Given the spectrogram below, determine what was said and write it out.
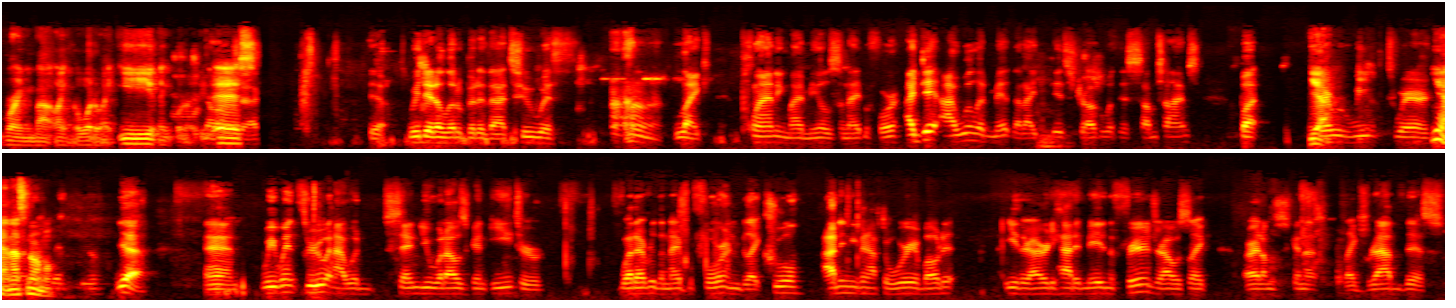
worrying about like what do i eat like what do i do no, this exactly. Yeah, we did a little bit of that too with like planning my meals the night before. I did. I will admit that I did struggle with this sometimes, but Yeah. there were weeks where Yeah, and that's normal. yeah, and we went through, and I would send you what I was gonna eat or whatever the night before, and be like, "Cool." I didn't even have to worry about it. Either I already had it made in the fridge, or I was like, "All right, I'm just gonna like grab this,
